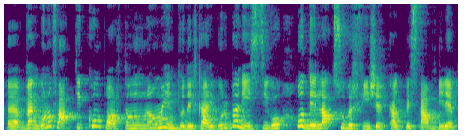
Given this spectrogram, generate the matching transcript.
eh, vengono fatti comportano un aumento del carico urbanistico o della superficie calpestabile.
